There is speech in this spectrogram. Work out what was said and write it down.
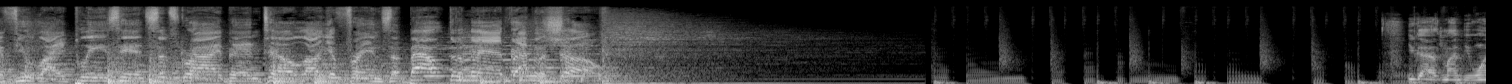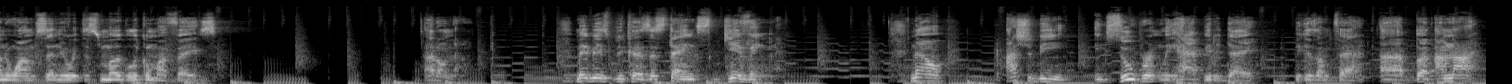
If you like, please hit subscribe and tell all your friends about the Madd Rapper Show. You guys might be wondering why I'm sitting here with this smug look on my face. I don't know. Maybe it's because it's Thanksgiving. Now, I should be exuberantly happy today because I'm fat, uh, but I'm not.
